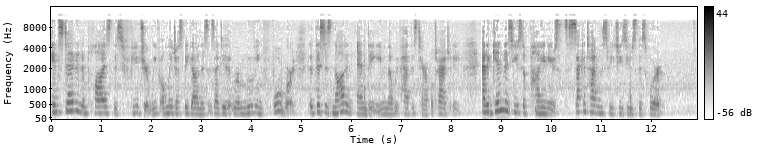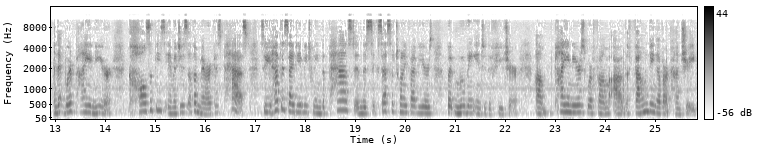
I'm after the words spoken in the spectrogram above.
Instead, it implies this future. We've only just begun is this idea that we're moving forward, that this is not an ending, even though we've had this terrible tragedy. And again, this use of pioneers. It's the second time in the speech he's used this word. And that word pioneer calls up these images of America's past. So you have this idea between the past and the success of 25 years, but moving into the future. Um, pioneers were from uh, the founding of our country.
